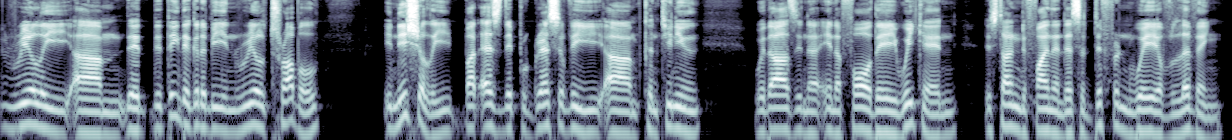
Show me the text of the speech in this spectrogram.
really, um, they, they think they're going to be in real trouble initially, but as they progressively um, continue with us in a in a four day weekend, they're starting to find that there's a different way of living.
